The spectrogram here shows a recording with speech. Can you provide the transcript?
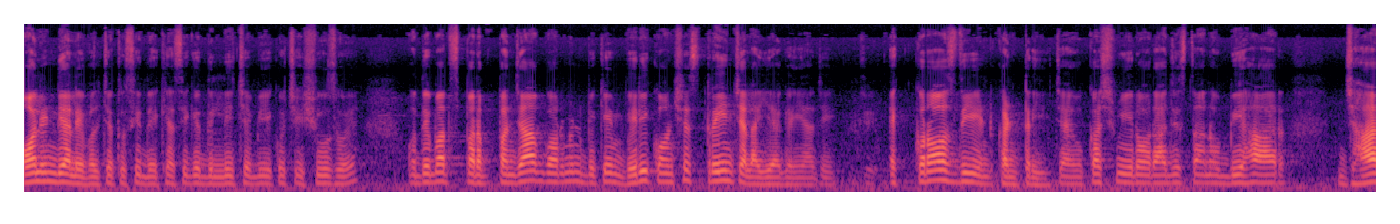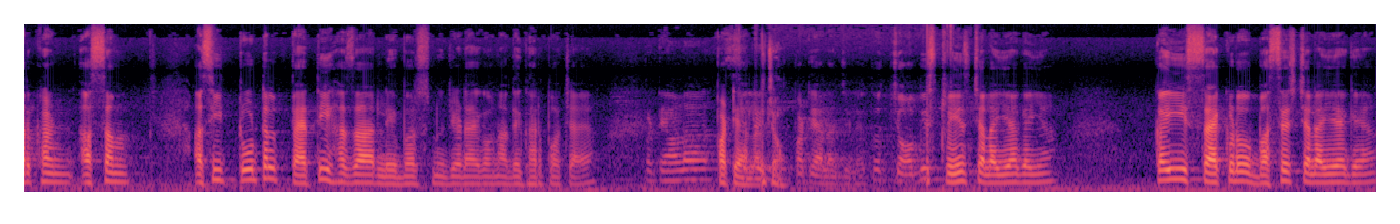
올 ਇੰਡੀਆ ਲੈਵਲ 'ਚ ਤੁਸੀਂ ਦੇਖਿਆ ਸੀ ਕਿ ਦਿੱਲੀ 'ਚ ਵੀ ਕੁਝ ਇਸ਼ੂਜ਼ ਹੋਏ ਉਹਦੇ ਬਾਅਦ ਪਰ- Punjab government became very conscious train ਚਲਾਈਆਂ ਗਈਆਂ ਜੀ ਅਕ੍ਰੋਸ ਦੀ ਕੰਟਰੀ ਚਾਹੇ ਉਹ ਕਸ਼ਮੀਰ ਹੋ ਰਾਜਸਥਾਨ ਹੋ ਬਿਹਾਰ ਝਾਰਖੰਡ ਅਸਮ ਅਸੀਂ ਟੋਟਲ 35000 ਲੇਬਰਸ ਨੂੰ ਜਿਹੜਾ ਹੈਗਾ ਉਹਨਾਂ ਦੇ ਘਰ ਪਹੁੰਚਾਇਆ। ਪਟਿਆਲਾ ਪਟਿਆਲਾ ਪਟਿਆਲਾ ਜ਼ਿਲ੍ਹੇ ਤੋਂ 24 ਟ੍ਰੇਨਸ ਚਲਾਈਆਂ ਗਈਆਂ ਕਈ ਸੈਂਕੜੋ ਬੱਸਸ ਚਲਾਈਆਂ ਗਿਆ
